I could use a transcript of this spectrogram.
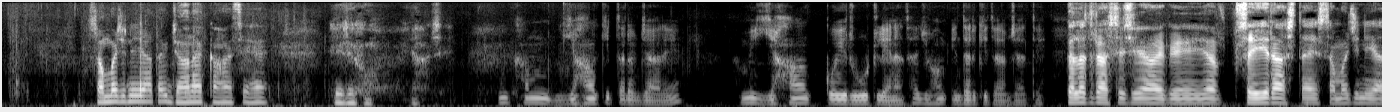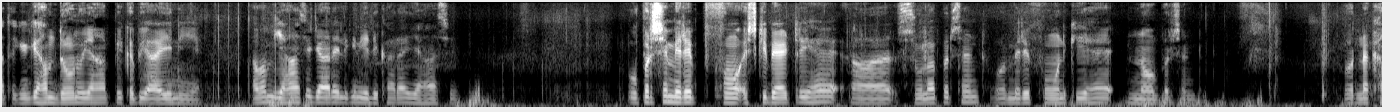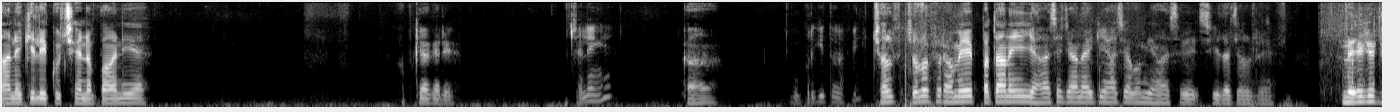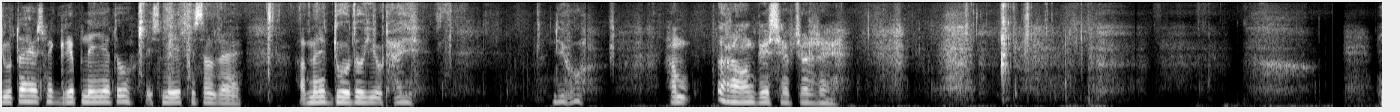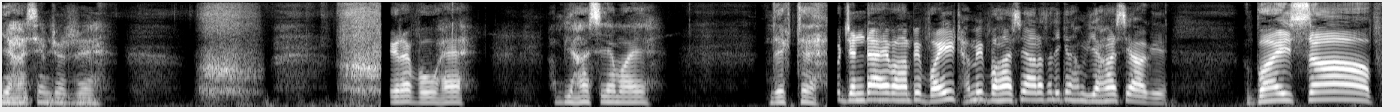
समझ नहीं आता कि जाना कहाँ से है। ये देखो यहाँ से। हम यहाँ की तरफ़ जा रहे हैं। हमें यहाँ कोई रूट लेना था जो हम इधर की तरफ़ जाते गलत रास्ते से आ गए या सही रास्ता है समझ नहीं आता क्योंकि हम दोनों यहाँ पे कभी आए ही नहीं है। अब हम यहाँ से जा रहे हैं लेकिन ये दिखा रहा है यहाँ से। ऊपर से मेरे फ़ोन इसकी बैटरी है सोलह परसेंट और मेरे फ़ोन की है नौ परसेंट। और न खाने के लिए कुछ है न पानी है। अब क्या करें? चलेंगे। कहाँ? ऊपर की तरफ़ ही। चल चलो फिर हमें पता नहीं यहाँ से जाना है कि यहाँ से अब हम यहाँ से सीधा चल रहे हैं। मेरे जो जूता है उसमें ग्रिप नहीं है तो इसमें ये फिसल रहा है। अब मैंने दो दो ये उठाई। देखो हम रॉन्ग वे से अब चल रहे हैं। यहाँ से हम चल रहे हैं। रहा है वो है। अब यहाँ से हम आए। देखते हैं। वो झंडा है वहाँ पे वाइट हमें वहाँ से आना था, लेकिन हम यहाँ से आ गए। भाई साहब!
